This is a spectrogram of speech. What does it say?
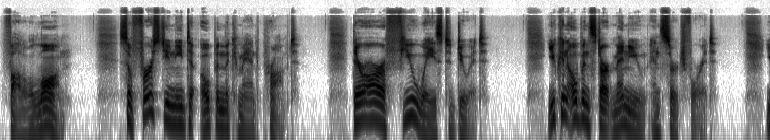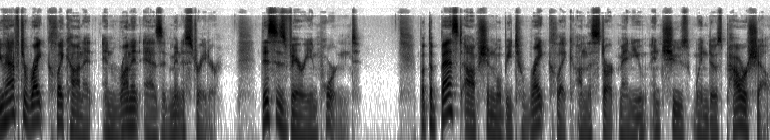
Follow along. So first you need to open the Command Prompt. There are a few ways to do it. You can open Start menu and search for it. You have to right-click on it and run it as administrator. This is very important. But the best option will be to right-click on the Start menu and choose Windows PowerShell.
